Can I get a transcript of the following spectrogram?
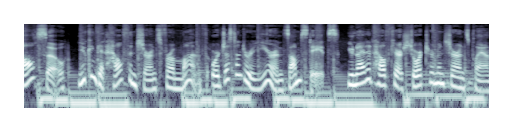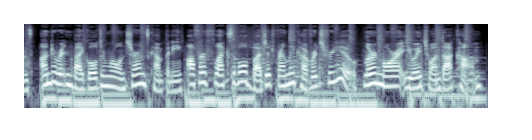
Also, you can get health insurance for a month or just under a year in some states. United Healthcare short term insurance plans, underwritten by Golden Rule Insurance Company, offer flexible, budget friendly coverage for you. Learn more at uh1.com.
